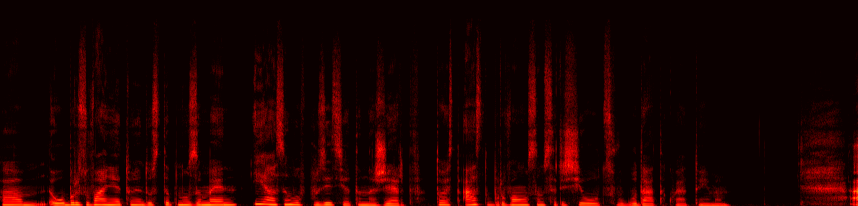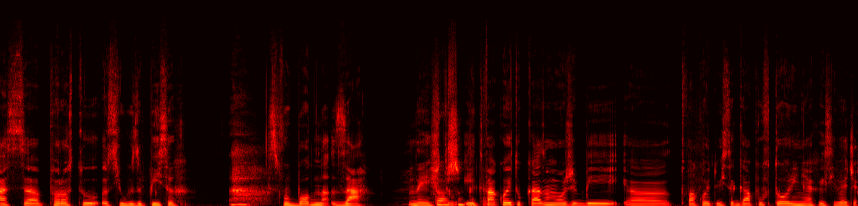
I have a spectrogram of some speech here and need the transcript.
а, образованието е недостъпно за мен и аз съм в позицията на жертва. Тоест аз доброволно съм се решила от свободата, която имам. Аз а, просто си го записах. Свободна за нещо. И това, което каза, може би, а, това, което и сега повтори някакси вече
